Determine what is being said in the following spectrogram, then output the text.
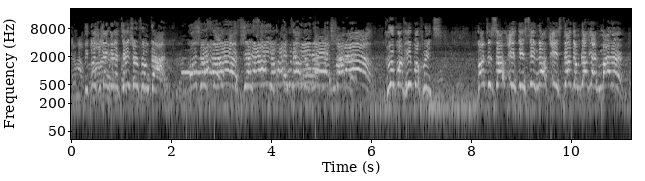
They don't because water. you can get attention from that. What matter? Shut up. Nobody Black Lives Matter. Group of hypocrites. Go to Southeast DC, Northeast. Tell them Black Lives Matter.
